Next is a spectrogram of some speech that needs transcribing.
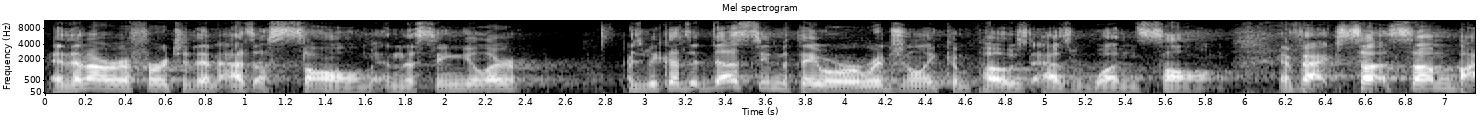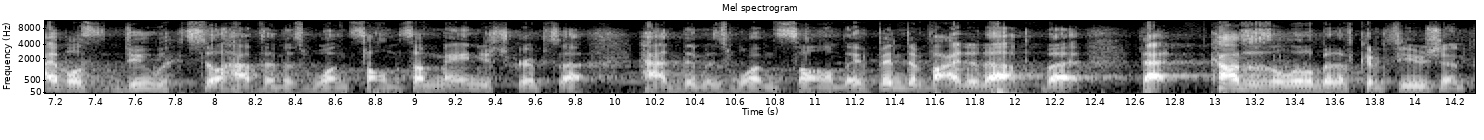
and then I refer to them as a psalm in the singular, is because it does seem that they were originally composed as one psalm. In fact, so, some Bibles do still have them as one psalm, some manuscripts uh, had them as one psalm. They've been divided up, but that causes a little bit of confusion.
